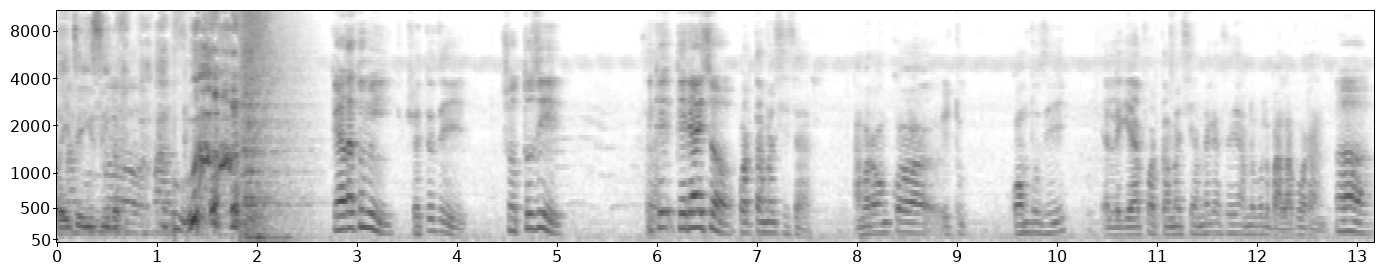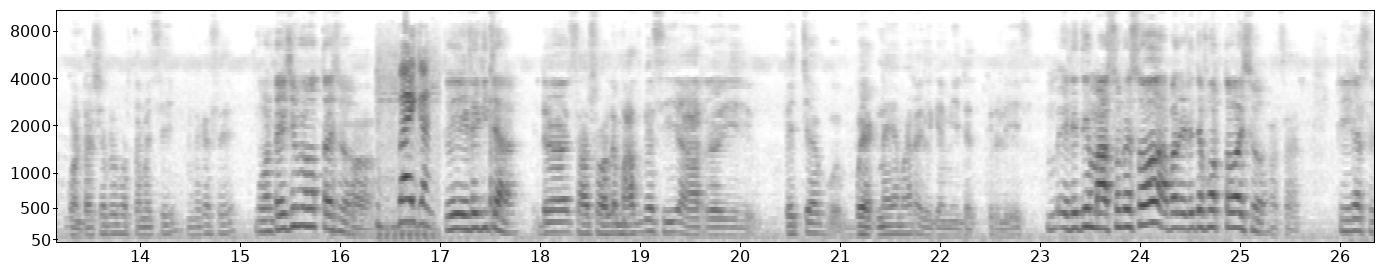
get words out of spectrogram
Wait till you see the. কেডা তুমি? সত্যজিৎ। সত্যজিৎ? কেড়ে আইছ? পড়তামাইছি স্যার। আমার অঙ্ক একটু কম বুঝি। এর লেগে পড়তামাইছি আপনার কাছে। আপনি বলে বালা পড়ান হ্যাঁ ঘণ্টা হিসাবে পড়তামাইছি আপনার কাছে। ঘণ্টা হিসেবে হ্যাঁ। বাইগান। তো এটা কিটা? এটা স্যার সকালে মাছ বেশি আর বেচা ব্যাগ নাই আমার এর লেগে আমি এটা করে লিয়েছি এটা দিয়ে মাছও বেছো আবার এটা দিয়ে পাইছ হ্যাঁ স্যার ঠিক আছে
